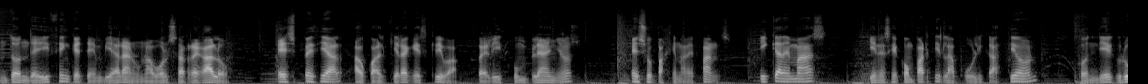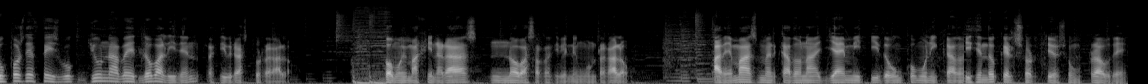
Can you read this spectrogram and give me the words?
donde dicen que te enviarán una bolsa regalo especial a cualquiera que escriba feliz cumpleaños en su página de fans y que además tienes que compartir la publicación con 10 grupos de Facebook y una vez lo validen recibirás tu regalo. Como imaginarás, no vas a recibir ningún regalo. Además, Mercadona ya ha emitido un comunicado diciendo que el sorteo es un fraude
